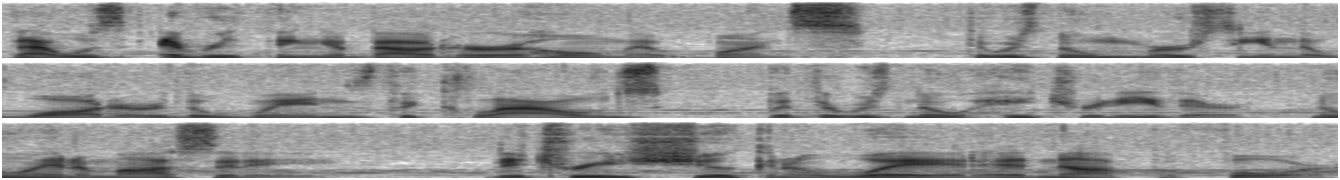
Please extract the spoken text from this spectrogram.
That was everything about her home at once. There was no mercy in the water, the winds, the clouds, but there was no hatred either, no animosity. The tree shook in a way it had not before,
